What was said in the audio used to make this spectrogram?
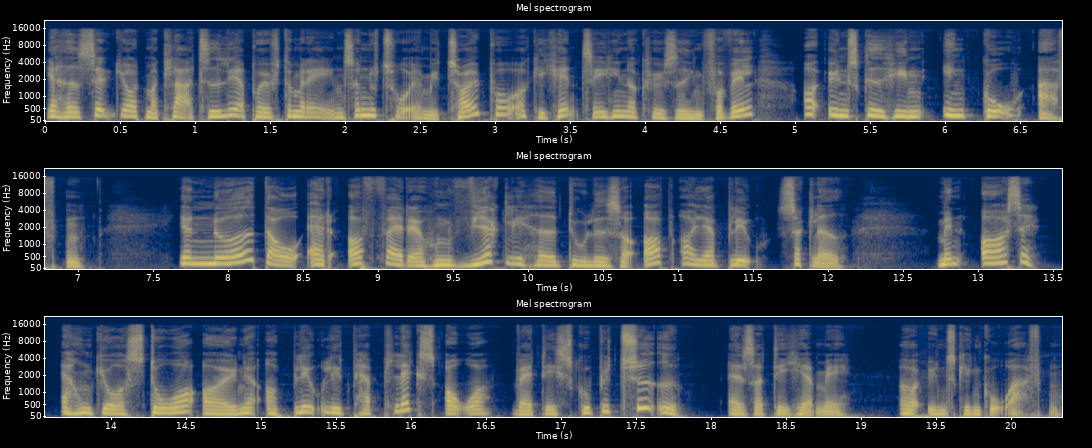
Jeg havde selv gjort mig klar tidligere på eftermiddagen, så nu tog jeg mit tøj på og gik hen til hende og kyssede hende farvel og ønskede hende en god aften. Jeg nåede dog at opfatte, at hun virkelig havde dullet sig op, og jeg blev så glad. Men også, at hun gjorde store øjne og blev lidt perpleks over, hvad det skulle betyde. Altså det her med at ønske en god aften.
